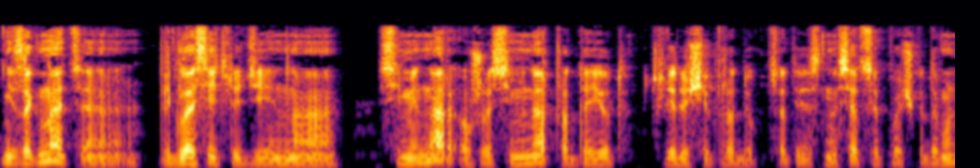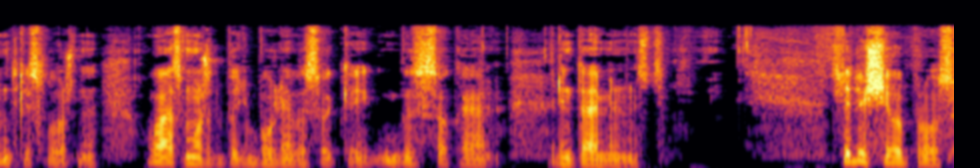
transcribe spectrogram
Не загнать, а пригласить людей на семинар, а уже семинар продает следующий продукт. Соответственно, вся цепочка довольно-таки сложная. У вас может быть более высокий, высокая рентабельность. Следующий вопрос.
